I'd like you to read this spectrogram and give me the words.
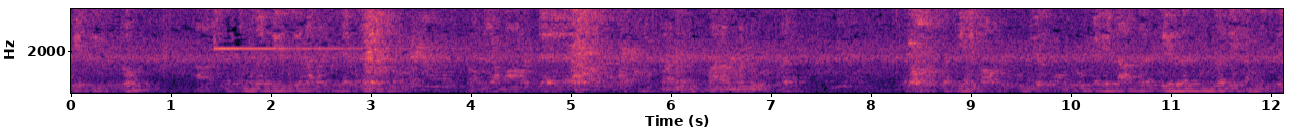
பேசியிருக்கிறோம் முதல் பேசிய நமது கட்சி வவுனியா மாவட்ட பாராளுமன்ற உறுப்பினர் சத்தியலி மாவட்ட கூறியது போன்று உண்மையிலே நாங்கள் தேர்தல் முதலே சந்தித்து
